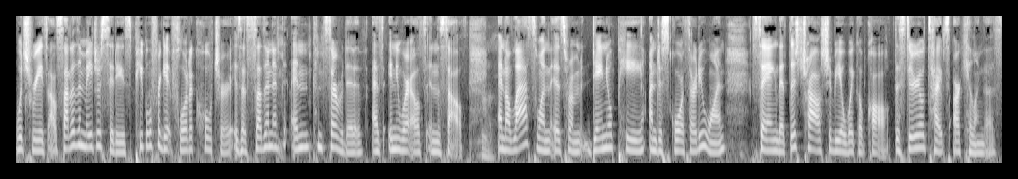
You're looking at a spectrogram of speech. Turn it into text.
Which reads, outside of the major cities, people forget Florida culture is as southern and, and conservative as anywhere else in the South. And the last one is from Daniel P underscore 31 saying that this trial should be a wake up call. The stereotypes are killing us.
